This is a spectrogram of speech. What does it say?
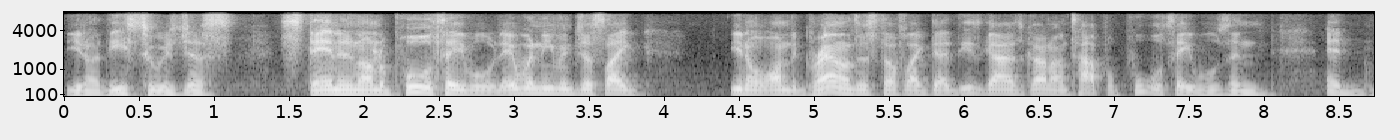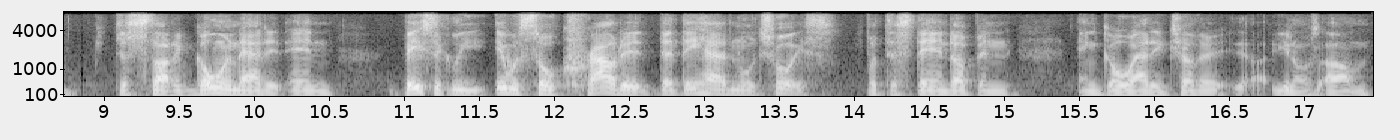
you know, these two is just standing on the pool table. They wouldn't even just like, you know, on the grounds and stuff like that. These guys got on top of pool tables and and just started going at it. And basically it was so crowded that they had no choice but to stand up and and go at each other. You know, um,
